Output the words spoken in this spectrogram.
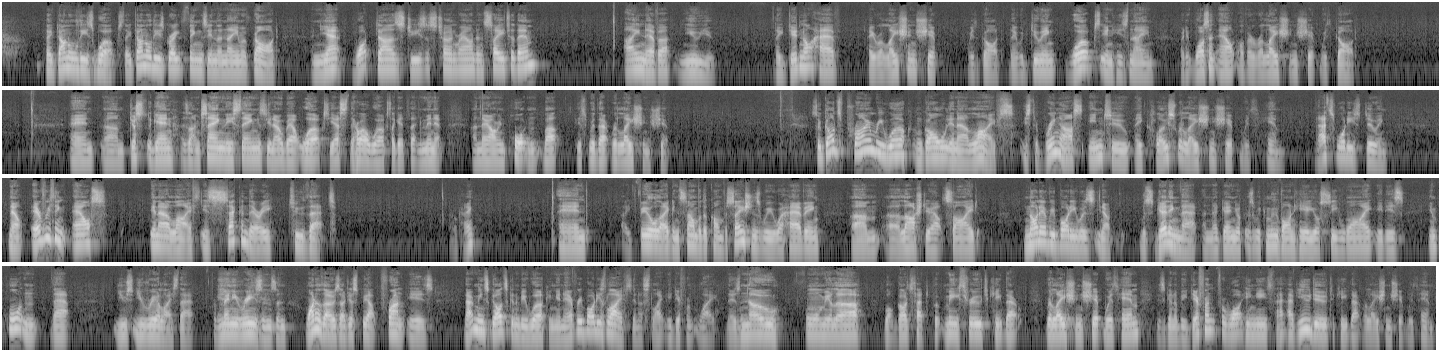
they've done all these works, they've done all these great things in the name of God, and yet, what does Jesus turn around and say to them? I never knew you. They did not have a relationship with God. They were doing works in His name, but it wasn't out of a relationship with God. And um, just again, as I'm saying these things, you know, about works, yes, there are works, I'll get to that in a minute, and they are important, but it's with that relationship. So, God's primary work and goal in our lives is to bring us into a close relationship with Him. That's what He's doing. Now, everything else in our lives is secondary to that. Okay? And I feel like in some of the conversations we were having um, uh, last year outside, not everybody was, you know, was getting that. And again, as we can move on here, you'll see why it is important that you, you realize that for many reasons. And one of those, I'll just be up front, is that means God's going to be working in everybody's lives in a slightly different way. There's no formula. What God's had to put me through to keep that relationship with Him is going to be different for what He needs to have you do to keep that relationship with Him.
